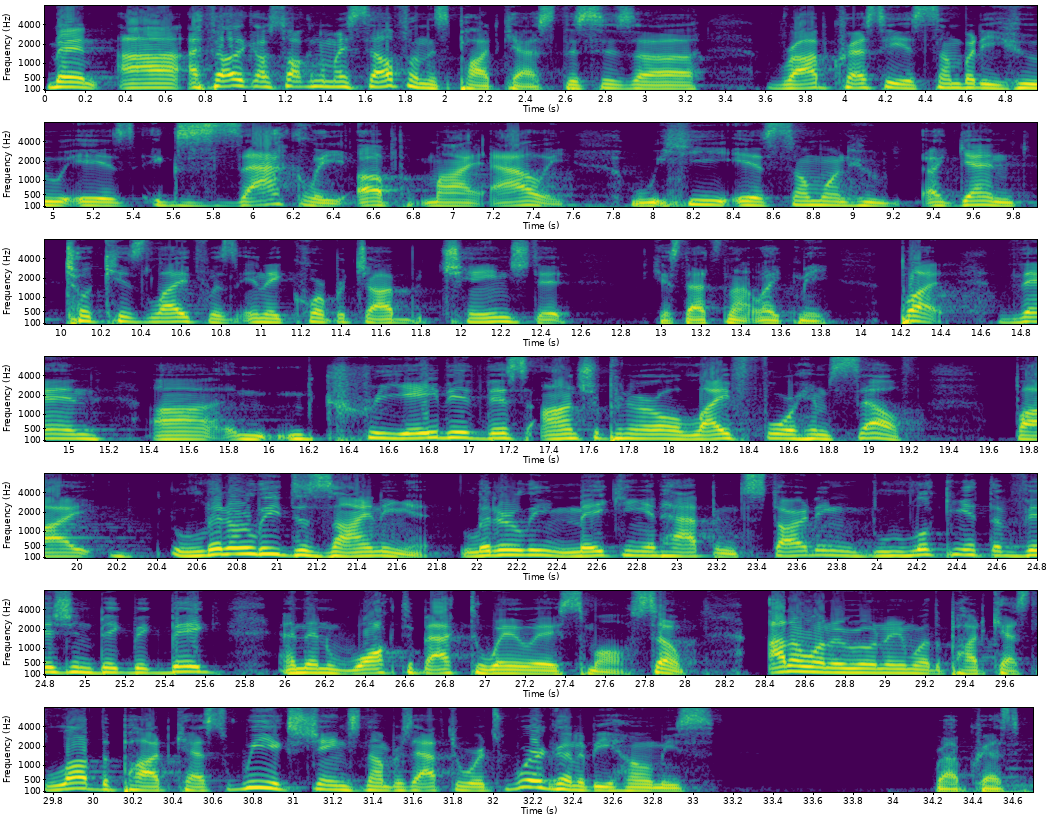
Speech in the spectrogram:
Man, uh, I felt like I was talking to myself on this podcast. This is uh, Rob Cressy is somebody who is exactly up my alley. He is someone who, again, took his life, was in a corporate job, changed it, I guess that's not like me. But then uh, created this entrepreneurial life for himself by literally designing it, literally making it happen, starting looking at the vision big, big, big, and then walked back to way, way small. So I don't want to ruin any more of the podcast. Love the podcast. We exchange numbers afterwards. We're going to be homies. Rob Cressy.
